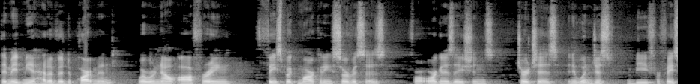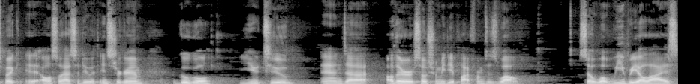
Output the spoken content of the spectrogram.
they made me a head of a department where we're now offering Facebook marketing services for organizations, churches, and it wouldn't just be for Facebook. It also has to do with Instagram, Google, YouTube, and uh, other social media platforms as well. So what we realize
